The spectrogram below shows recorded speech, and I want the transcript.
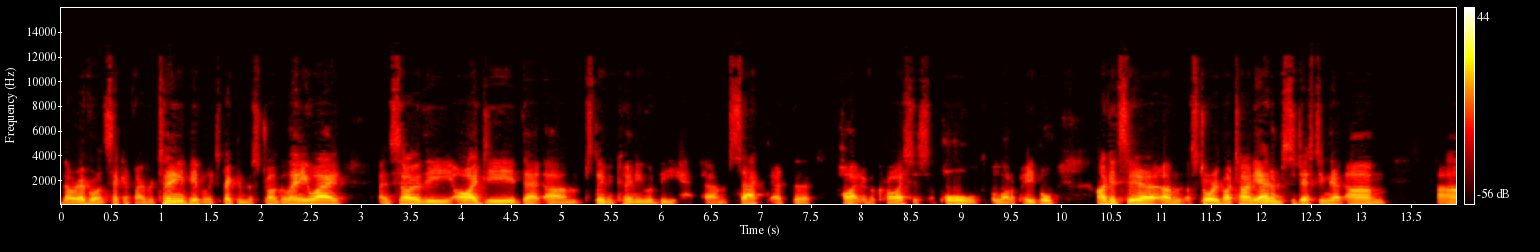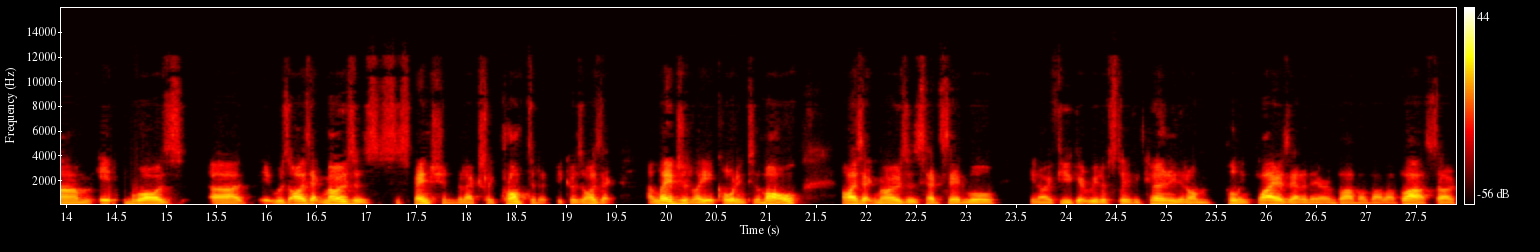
they're everyone's second favourite team. People expect them to struggle anyway. And so the idea that um, Stephen Kearney would be um, sacked at the height of a crisis appalled a lot of people. I did see a, um, a story by Tony Adams suggesting that um, um, it was uh, it was Isaac Moses' suspension that actually prompted it because Isaac allegedly, according to the mole, Isaac Moses had said, "Well, you know, if you get rid of Stephen Kearney, then I'm pulling players out of there and blah, blah, blah, blah, blah. So,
